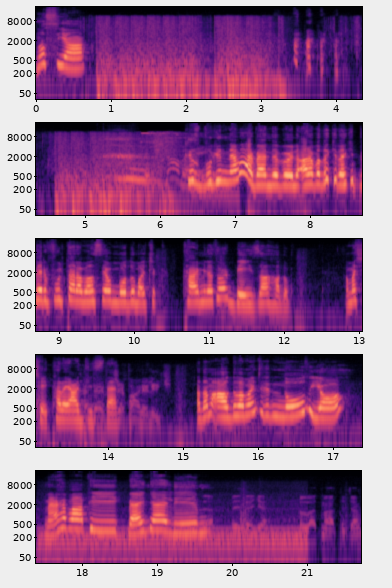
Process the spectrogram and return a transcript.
Nasıl ya? Kız bugün ne var bende böyle? Arabadaki rakipleri full taramasyon modum açık. Terminator Beyza Hanım. Ama şey tarayan cinsten. Adamı algılamayınca dedim ne oluyor? Merhaba Pik ben geldim. Beyza, Beyza gel. Fırlatma atacağım.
